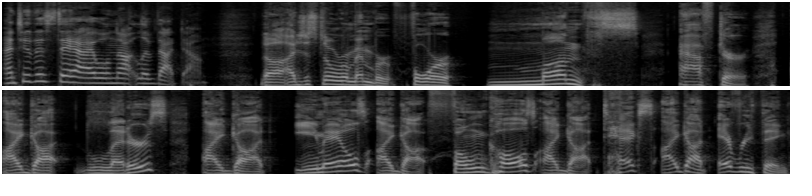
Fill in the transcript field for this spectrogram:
and to this day, I will not live that down. No, I just still remember for months after I got letters, I got emails, I got phone calls, I got texts, I got everything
